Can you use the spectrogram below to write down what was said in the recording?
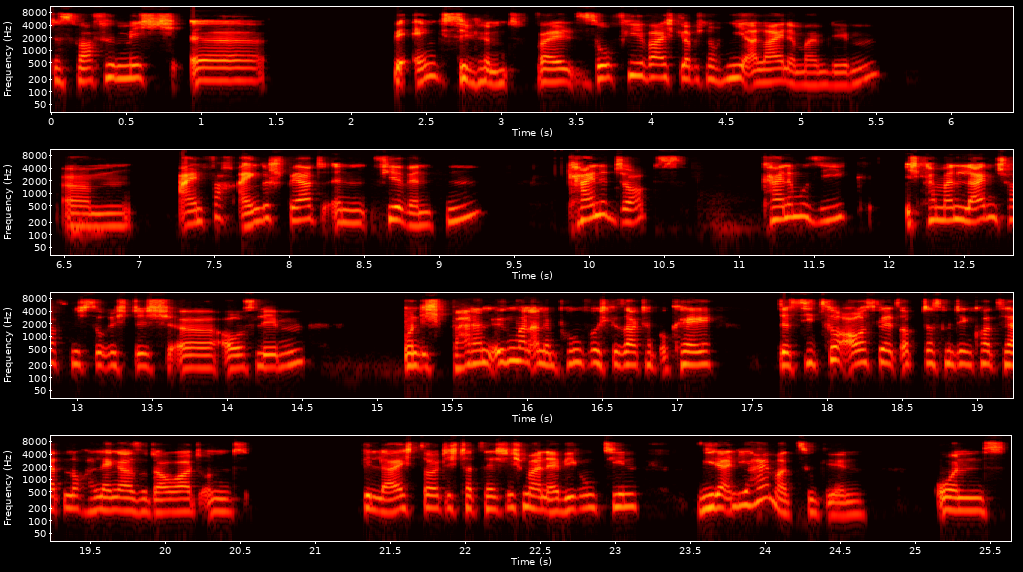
Das war für mich äh, beängstigend, weil so viel war ich, glaube ich, noch nie alleine in meinem Leben. Ähm, einfach eingesperrt in vier Wänden, keine Jobs, keine Musik. Ich kann meine Leidenschaft nicht so richtig äh, ausleben. Und ich war dann irgendwann an dem Punkt, wo ich gesagt habe, okay, das sieht so aus, wie als ob das mit den Konzerten noch länger so dauert. Und vielleicht sollte ich tatsächlich mal in Erwägung ziehen, wieder in die Heimat zu gehen. Und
